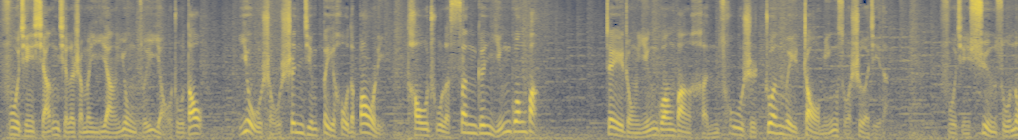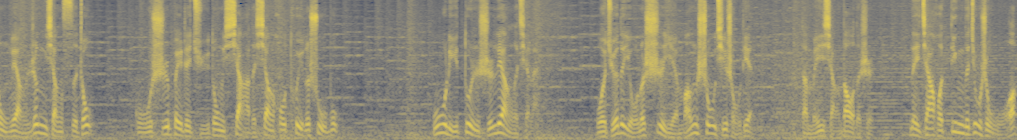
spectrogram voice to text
父亲想起了什么一样，用嘴咬住刀，右手伸进背后的包里，掏出了三根荧光棒。这种荧光棒很粗，是专为照明所设计的。父亲迅速弄亮，扔向四周。古尸被这举动吓得向后退了数步。屋里顿时亮了起来。我觉得有了视野，忙收起手电。但没想到的是，那家伙盯的就是我。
